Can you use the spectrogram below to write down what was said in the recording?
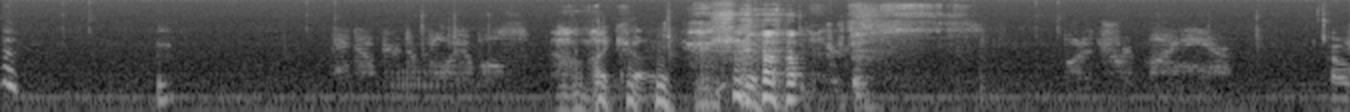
Pick up your deployables. Oh my god. Put a trip mine here. oh.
